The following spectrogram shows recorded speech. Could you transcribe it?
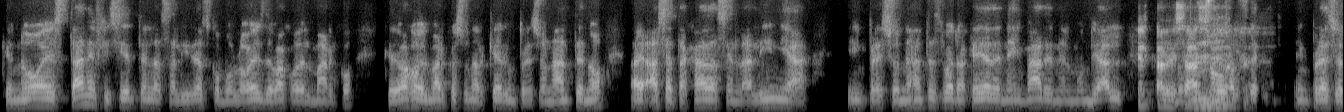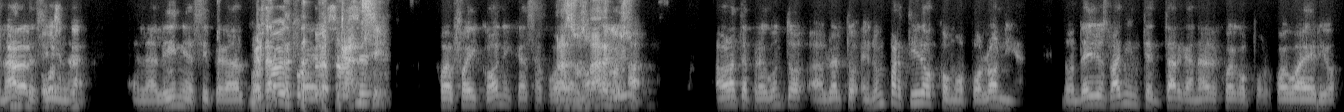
que no es tan eficiente en las salidas como lo es debajo del marco, que debajo del marco es un arquero impresionante, ¿no? Hace atajadas en la línea impresionantes. Bueno, aquella de Neymar en el Mundial. El cabezazo. Impresionante, sí, en la, en la, línea, sí, pegada al poste. Fue, fue, fue, icónica esa jugada. Brazos largos. Ah, ahora te pregunto, Alberto, en un partido como Polonia, donde ellos van a intentar ganar el juego por juego aéreo,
